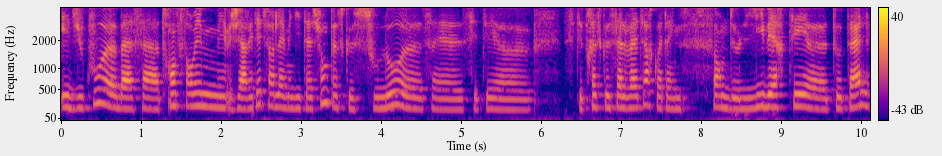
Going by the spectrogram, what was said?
Et du coup, euh, bah, ça a transformé. J'ai arrêté de faire de la méditation parce que sous l'eau, euh, c'était euh, c'était presque salvateur. Tu as une forme de liberté totale.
